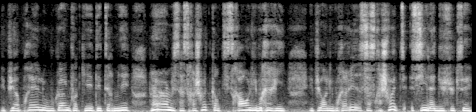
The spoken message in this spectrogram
Et puis après, le bouquin, une fois qu'il était terminé, non, non, mais ça sera chouette quand il sera en librairie. Et puis en librairie, ça sera chouette s'il a du succès.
